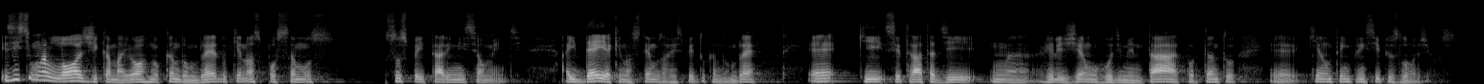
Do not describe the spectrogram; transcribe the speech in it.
Existe uma lógica maior no candomblé do que nós possamos suspeitar inicialmente. A ideia que nós temos a respeito do candomblé é que se trata de uma religião rudimentar, portanto, é, que não tem princípios lógicos.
